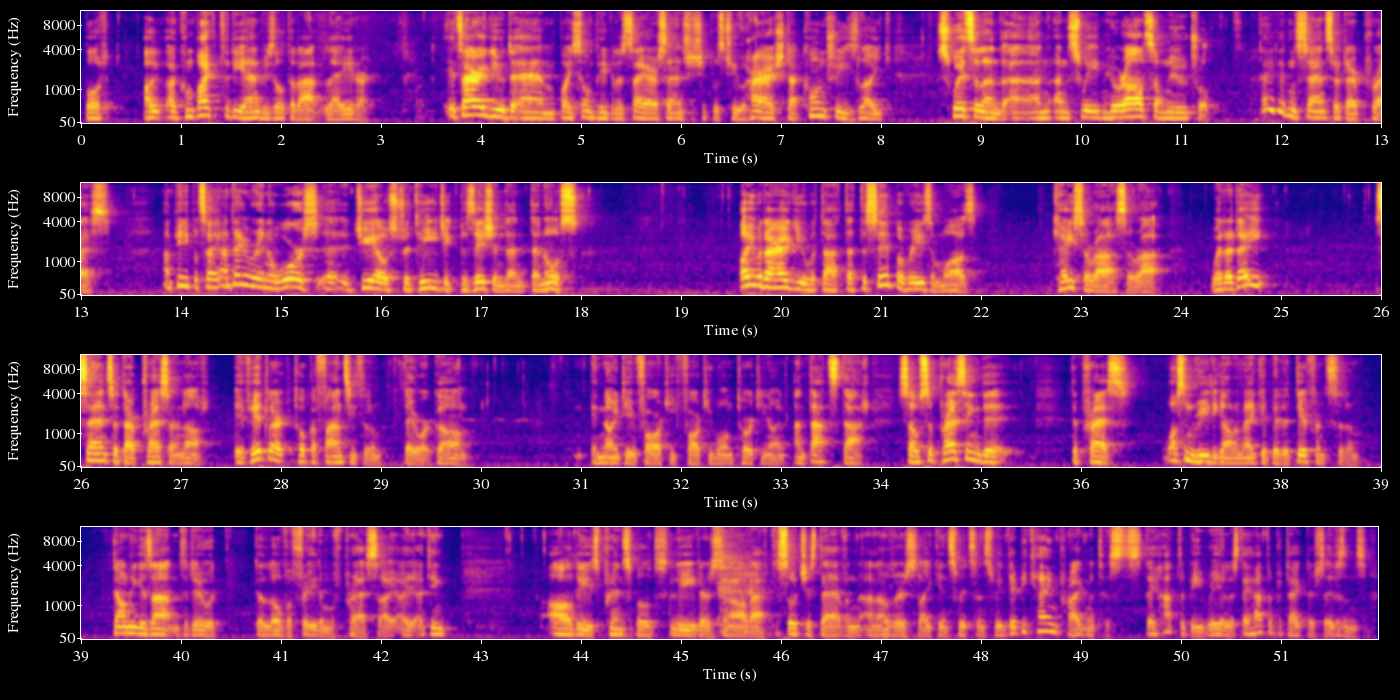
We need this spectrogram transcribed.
But I'll, I'll come back to the end result of that later. It's argued um, by some people who say our censorship was too harsh that countries like Switzerland and, and Sweden, who are also neutral, they didn't censor their press. And people say, and they were in a worse uh, geostrategic position than, than us. I would argue with that, that the simple reason was, que sera, sera. Whether they censored their press or not, if Hitler took a fancy to them, they were gone in 1940, 41, 39, and that's that. So suppressing the, the press wasn't really going to make a bit of difference to them. Don't think it's anything to do with the love of freedom of press. I, I, I think all these principled leaders and all that, such as Devon and others like in Switzerland, Sweden, they became pragmatists. They had to be realists. They had to protect their citizens.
